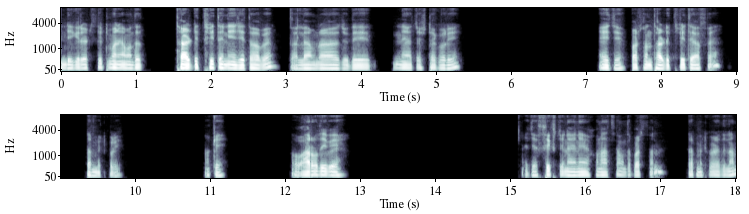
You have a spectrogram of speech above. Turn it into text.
Indicated seat মানে আমাদের থার্টি থ্রিতে নিয়ে যেতে হবে। তাহলে আমরা যদি নেওয়ার চেষ্টা করি। এই যে পার্সন থার্টি থ্রিতে আছে। সাবমিট করি। ওকে। ও আরও দিবে। এই যে সিক্সটি নাইনে এখন আছে আমাদের পার্সন সাবমিট করে দিলাম।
